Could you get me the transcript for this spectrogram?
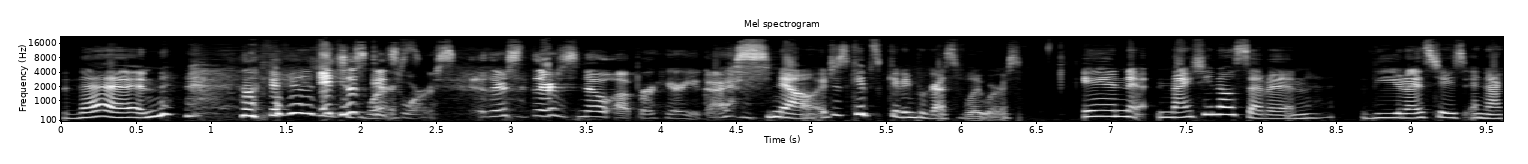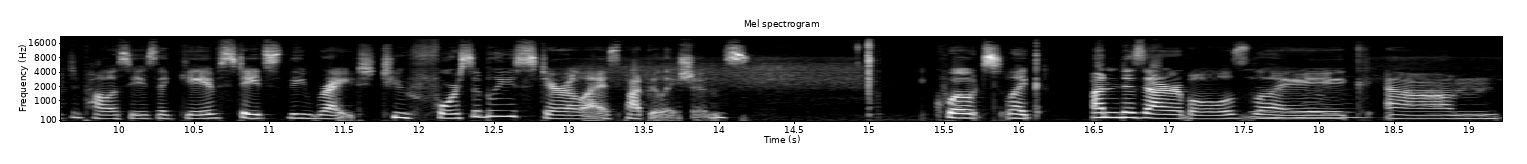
then, like, I feel like It just gets worse. There's there's no upper here, you guys. No, it just keeps getting progressively worse. In 1907, the United States enacted policies that gave states the right to forcibly sterilize populations. Quote, like undesirables, like um,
